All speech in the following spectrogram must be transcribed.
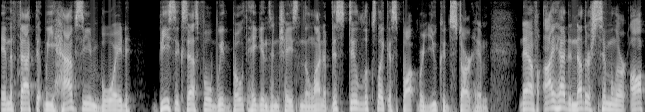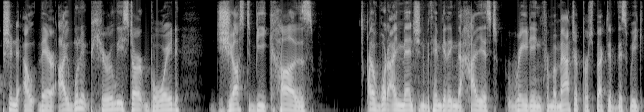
and the fact that we have seen Boyd be successful with both Higgins and Chase in the lineup, this still looks like a spot where you could start him. Now, if I had another similar option out there, I wouldn't purely start Boyd just because of what I mentioned with him getting the highest rating from a matchup perspective this week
